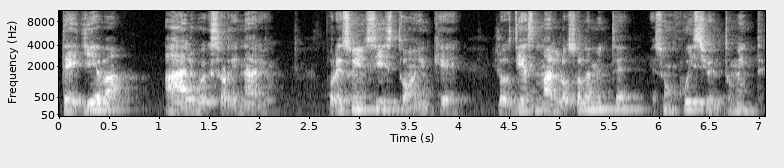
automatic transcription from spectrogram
te lleva a algo extraordinario. Por eso insisto en que los días malos solamente es un juicio en tu mente.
